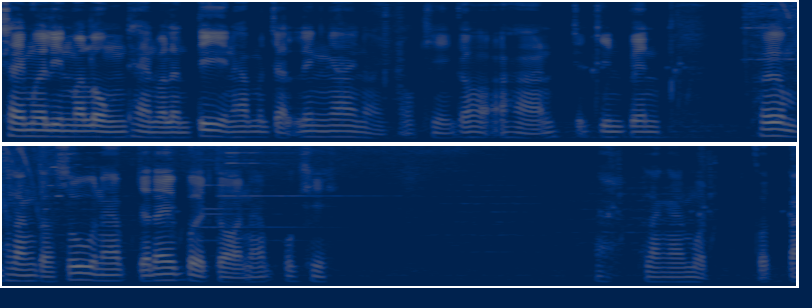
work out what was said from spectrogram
ใช้เมอร์ลินมาลงแทนวาลันตี้นะครับ มันจะเล่นง่ายหน่อย โอเค ก็อาหารจะกินเป็นเพิ่มพลังต่อสู้นะครับ จะได้เปิดก่อนนะครับ โอเคอพลังงานหมด กดไป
